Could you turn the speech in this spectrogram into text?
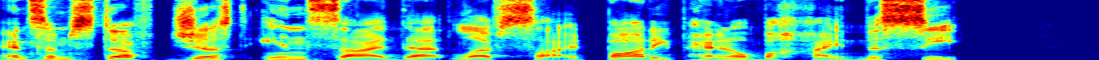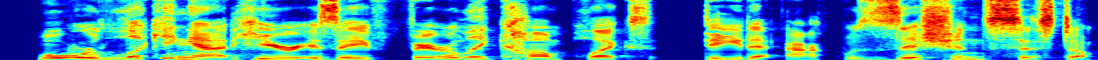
and some stuff just inside that left side body panel behind the seat. What we're looking at here is a fairly complex data acquisition system.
